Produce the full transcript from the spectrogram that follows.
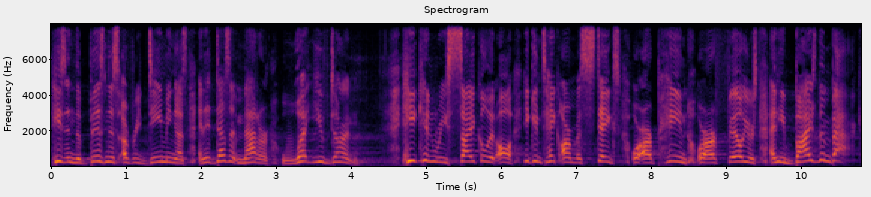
He's in the business of redeeming us, and it doesn't matter what you've done. He can recycle it all. He can take our mistakes or our pain or our failures and he buys them back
